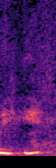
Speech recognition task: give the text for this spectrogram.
Muy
